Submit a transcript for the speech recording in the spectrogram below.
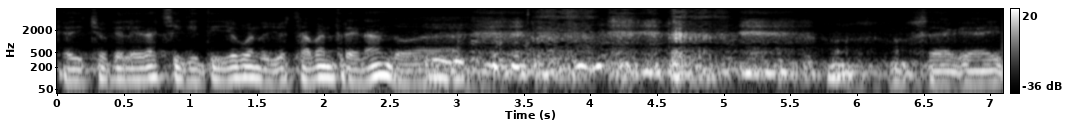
que ha dicho que él era chiquitillo cuando yo estaba entrenando. A... O sea que ahí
